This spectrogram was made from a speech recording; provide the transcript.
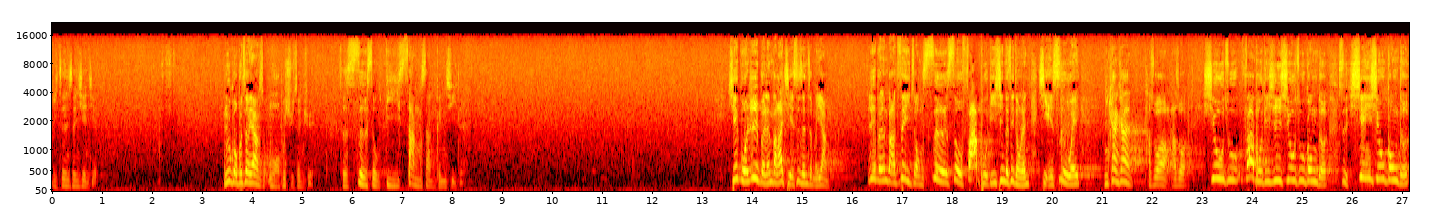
以真身现前。如果不这样子，我不许正确。这是色受低上上根器的人。结果日本人把它解释成怎么样？日本人把这种色受发菩提心的这种人解释为：你看看，他说，他说。修诸发菩提心，修诸功德是先修功德，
